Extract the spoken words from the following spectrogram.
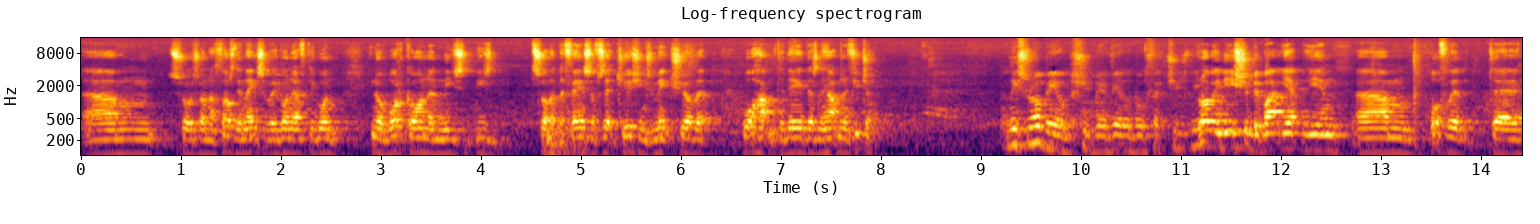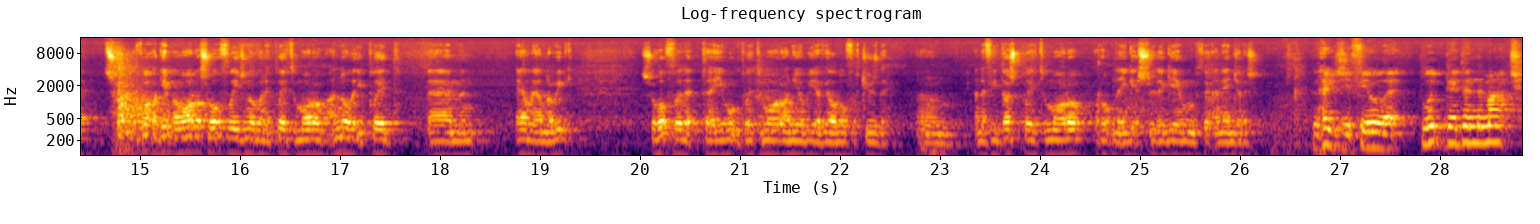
Um, so it's on a Thursday night, so we're going to have to go and you know work on in these these sort of defensive situations, make sure that what happened today doesn't happen in the future. At least Robbie should be available for Tuesday. Robbie Lee should be back yet, Ian. Um, hopefully, uh, got a game tomorrow, so hopefully he's not going to play tomorrow. I know that he played um, earlier in the week, so hopefully that uh, he won't play tomorrow and he'll be available for Tuesday. Um, and if he does play tomorrow, we're hoping that he gets through the game without any injuries. And how did you feel that Luke did in the match?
